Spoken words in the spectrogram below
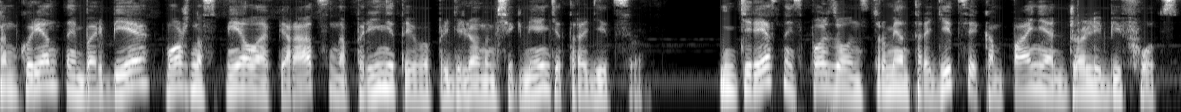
конкурентной борьбе можно смело опираться на принятые в определенном сегменте традиции. Интересно использовал инструмент традиции компания Jollibee Foods.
